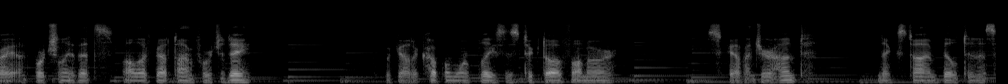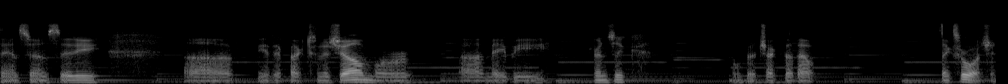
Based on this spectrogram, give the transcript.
Alright, unfortunately, that's all I've got time for today. We got a couple more places ticked off on our scavenger hunt. Next time, built in a sandstone city, uh, either back to Nujel'm or uh, maybe Trinsic. We'll go check that out. Thanks for watching.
